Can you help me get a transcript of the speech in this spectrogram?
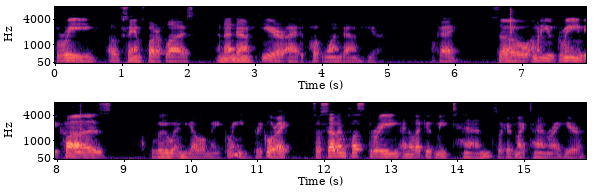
three of Sam's butterflies, and then down here I had to put one down here. Okay, so I'm going to use green because blue and yellow make green. Pretty cool, right? So 7 plus 3, I know that gives me 10. So here's my 10 right here.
